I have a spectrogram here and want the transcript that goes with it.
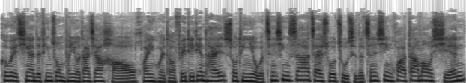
各位亲爱的听众朋友，大家好，欢迎回到飞碟电台，收听由我真心师阿仔所主持的《真心话大冒险》。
